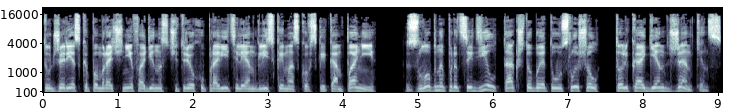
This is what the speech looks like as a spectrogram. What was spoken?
Тут же резко помрачнев один из четырех управителей английской московской компании, злобно процедил так, чтобы это услышал только агент Дженкинс.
